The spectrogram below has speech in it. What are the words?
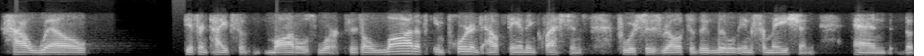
how well different types of models work. There's a lot of important outstanding questions for which there's relatively little information. And the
